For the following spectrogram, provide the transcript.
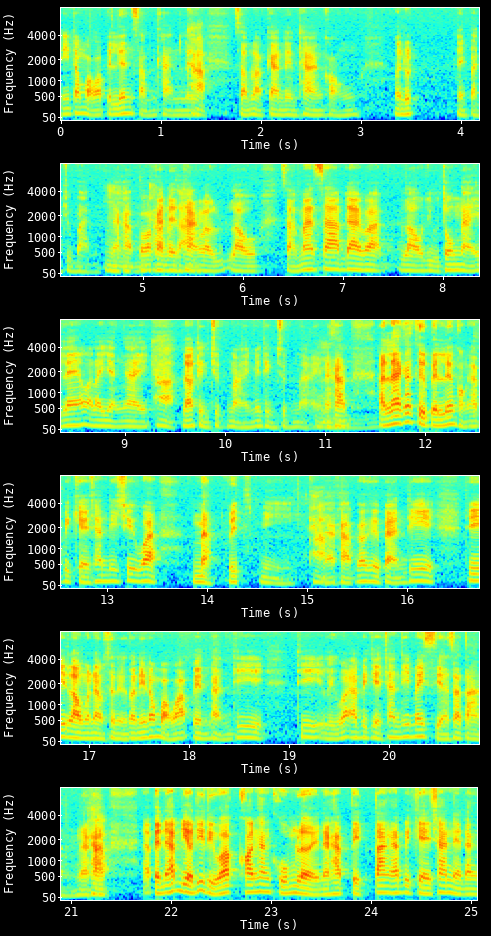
นี่ต้องบอกว่าเป็นเรื่องสำคัญเลยครับสำหรับการเดินทางของ มนุษย์ในปัจจุบันนะครับอืมเพราะว่าครับการเดินทางอาจารย์เราเราสามารถทราบได้ว่าเราอยู่ตรงไหนแล้วอะไรยังไงครับแล้วถึงจุดหมายไม่ถึงจุดหมายอืมนะครับ อันแรกก็คือเป็นเรื่องของแอปพลิเคชันที่ชื่อว่า Map with me ครับนะครับก็คือแผนที่ที่เรามานำเสนอตอนนี้ต้องบอกว่าเป็นแผนที่ที่หรือว่าแอปพลิเคชันที่ไม่เสียสตังค์นะครับ เป็นแอปเดียวที่ถือว่าค่อนข้างคุ้มเลยนะครับ ติดตั้งแอปพลิเคชันเนี่ยดัง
